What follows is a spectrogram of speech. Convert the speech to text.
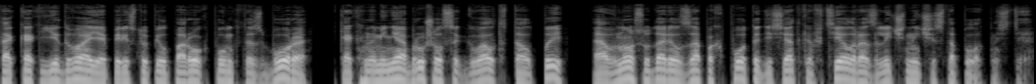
так как едва я переступил порог пункта сбора, как на меня обрушился гвалт толпы, а в нос ударил запах пота десятков тел различной чистоплотности.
